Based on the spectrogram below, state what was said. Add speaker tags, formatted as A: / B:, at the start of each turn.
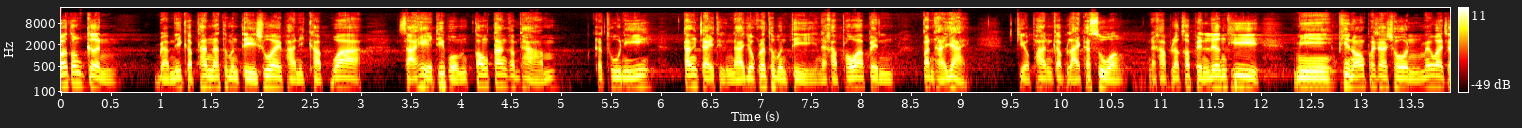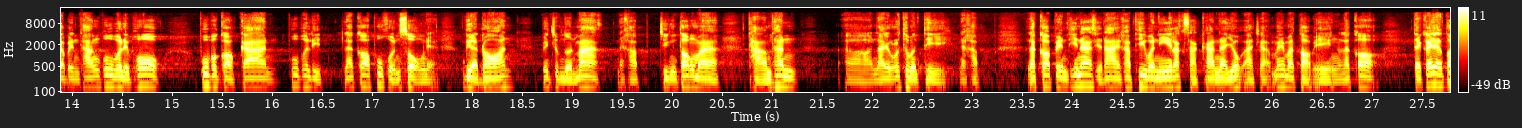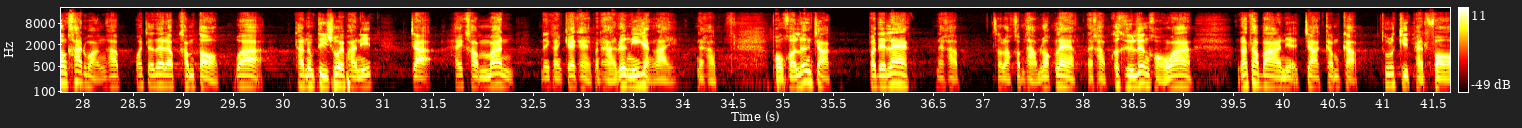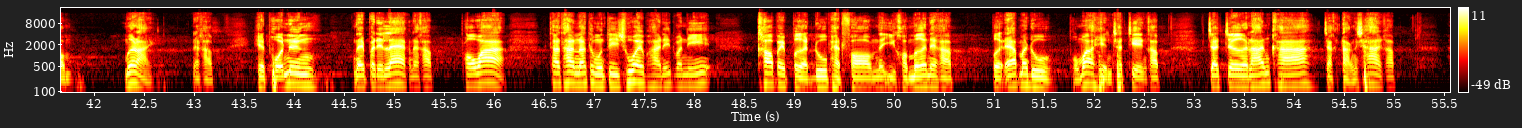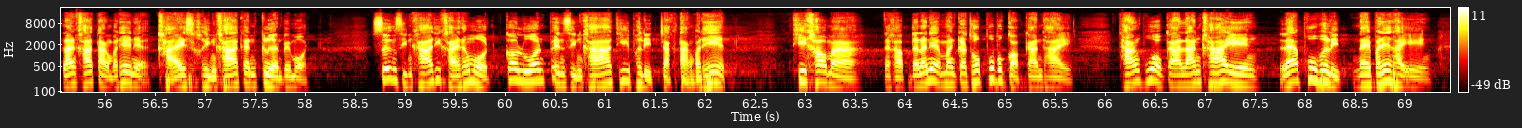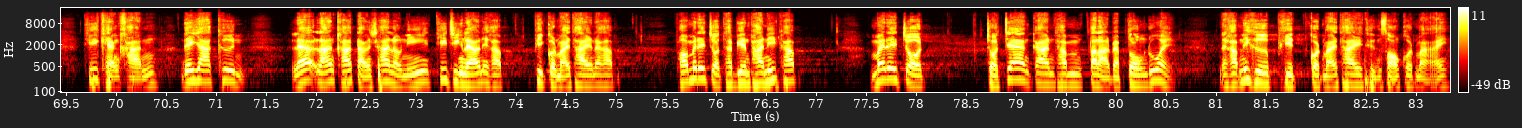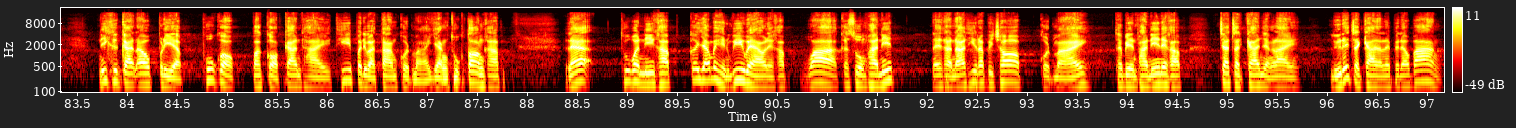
A: ก็ต้องเกินแบบนี้กับท่านรัฐมนตรีช่วยพาณิชย์ครับว่าสาเหตุที่ผมต้องตั้งคำถามกระทู้นี้ตั้งใจถึงนายกรัฐมนตรีนะครับ เพราะว่าเป็นปัญหาใหญ่เกี่ยวพันกับหลายกระทรวงนะครับ แล้วก็เป็นเรื่องที่มีพี่น้องประชาชน ไม่ว่าจะเป็นทั้งผู้บริโภค ผู้ประกอบการผู้ผลิต และก็ผู้ขนส่งเนี่ยเดือดร้อนเป็นจำนวนมากนะครับ จึงต้องมาถามท่านนายกรัฐมนตรีนะครับ แล้วก็เป็นที่น่าเสียดายครับที่วันนี้รักษาการนายกอาจจะไม่มาตอบเอง แล้วก็แต่ก็ยังต้องคาดหวังครับว่าจะได้รับคำตอบว่า ท่านรัฐมนตรีช่วยพาณิชย์จะให้คำมั่นในการแก้ไขปัญหาเรื่องนี้อย่างไรนะครับ ผมขอเริ่มจากประเด็นแรกนะครับสำหรับคำถามล็อกแรกนะครับ ก็คือเรื่องของว่ารัฐบาลเนี่ยจะกำกับธุรกิจแพลตฟอร์มเมื่อไหร่นะครับ เหตุผลหนึ่งในประเด็นแรกนะครับ เพราะว่าถ้าท่านรัฐมนตรีช่วยพาณิชย์วันนี้เข้าไปเปิดดูแพลตฟอร์มในอีคอมเมิร์ซเนี่ยครับเปิดแอปมาดู ผมว่าเห็นชัดเจนครับ จะเจอร้านค้าจากต่างชาติครับ ร้านค้าต่างประเทศเนี่ยขายสินค้ากันเกลื่อนไปหมด ซึ่งสินค้าที่ขายทั้งหมดก็ล้วนเป็นสินค้าที่ผลิตจากต่างประเทศที่เข้ามานะครับดังนั้นเนี่ยมันกระทบผู้ประกอบการไทย ทั้งผู้ประกอบการร้านค้าเอง และผู้ผลิตในประเทศไทยเอง ที่แข่งขันได้ยากขึ้น และร้านค้าต่างชาติเหล่านี้ที่จริงแล้วเนี่ยครับผิดกฎหมายไทยนะครับ เพราะไม่ได้จดทะเบียนพาณิชย์ครับ ไม่ได้จดจดแจ้งการทำตลาดแบบตรงด้วยนะครับนี่คือผิดกฎหมายไทยถึง 2 กฎหมาย นี่คือการเอาเปรียบผู้ประกอบการไทยที่ปฏิบัติตามกฎหมายอย่างถูกต้องครับ และทุกวันนี้ครับก็ยังไม่เห็นวี่แววเลยครับว่ากระทรวงพาณิชย์ในฐานะที่รับผิดชอบกฎหมาย ทะเบียนพาณิชย์นะครับจะจัดการอย่างไร หรือได้จัดการอะไรไปแล้วบ้าง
